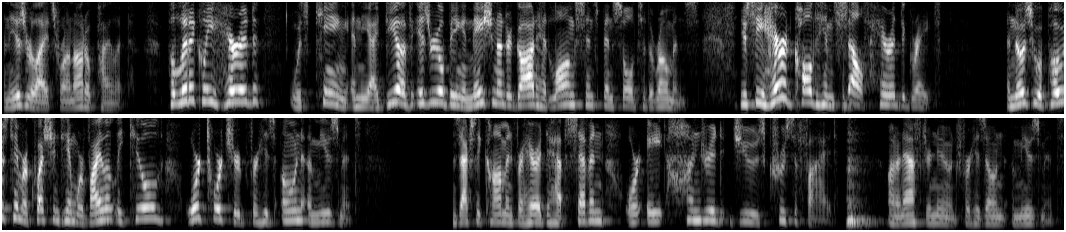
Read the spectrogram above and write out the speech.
and the Israelites were on autopilot. Politically, Herod was king, and the idea of Israel being a nation under God had long since been sold to the Romans. You see, Herod called himself Herod the Great, and those who opposed him or questioned him were violently killed or tortured for his own amusement. It was actually common for Herod to have seven or eight hundred Jews crucified on an afternoon for his own amusement.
